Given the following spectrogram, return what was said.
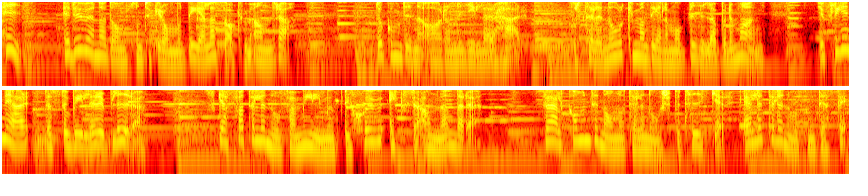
Hej! Är du en av dem som tycker om att dela saker med andra? Då kommer dina öron att gilla det här. Hos Telenor kan man dela mobilabonnemang. Ju fler ni är, desto billigare blir det. Skaffa Telenor familj med upp till sju extra användare. Välkommen till någon av Telenors butiker eller telenor.se.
